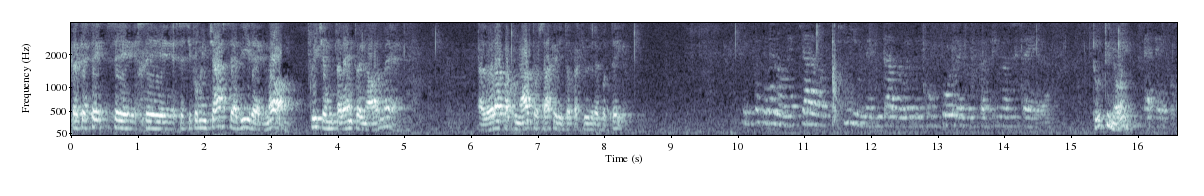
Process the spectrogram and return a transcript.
Perché se, se, se, se si cominciasse a dire no, qui c'è un talento enorme, allora qualcun altro sa che gli tocca chiudere bottega. Infatti a me non è chiaro chi in verità dovrebbe comporre questa prima sfera. Tutti noi. Eh, ecco.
